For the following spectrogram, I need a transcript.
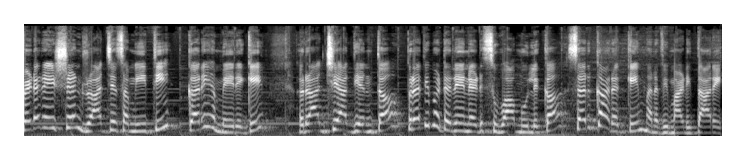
ಫೆಡರೇಷನ್ ರಾಜ್ಯ ಸಮಿತಿ ಕರೆಯ ಮೇರೆಗೆ ರಾಜ್ಯಾದ್ಯಂತ ಪ್ರತಿಭಟನೆ ನಡೆಸುವ ಮೂಲಕ ಸರ್ಕಾರಕ್ಕೆ ಮನವಿ ಮಾಡಿದ್ದಾರೆ.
